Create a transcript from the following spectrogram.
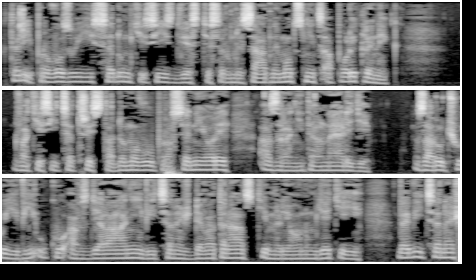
kteří provozují 7270 nemocnic a poliklinik, 2300 domovů pro seniory a zranitelné lidi zaručují výuku a vzdělání více než 19 milionům dětí ve více než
